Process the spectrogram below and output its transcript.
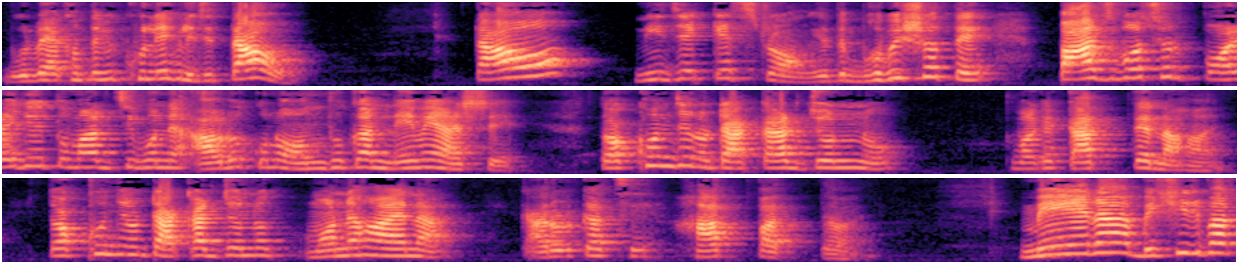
বলবে, এখন তো আমি খুলে ফেলেছি। তাও তাও নিজেকে স্ট্রং যাতে ভবিষ্যতে পাঁচ বছর পরে যদি তোমার জীবনে আরও কোনো অন্ধকার নেমে আসে, তখন যেন টাকার জন্য তোমাকে কাঁদতে না হয়, তখন যেন টাকার জন্য মনে হয় না কারোর কাছে হাত পাততে হয়। মেয়েরা বেশিরভাগ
